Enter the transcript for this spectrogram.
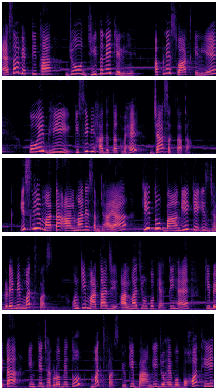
ऐसा व्यक्ति था जो जीतने के लिए, अपने स्वार्थ के लिए कोई भी किसी भी हद तक वह जा सकता था। इसलिए माता आलमा ने समझाया कि तू बांगी के इस झगड़े में मत फंस। उनकी माता जी आलमा जी उनको कहती हैं कि बेटा, इनके झगड़ों में तो मत फंस, क्योंकि बांगी जो है वो बहुत ही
